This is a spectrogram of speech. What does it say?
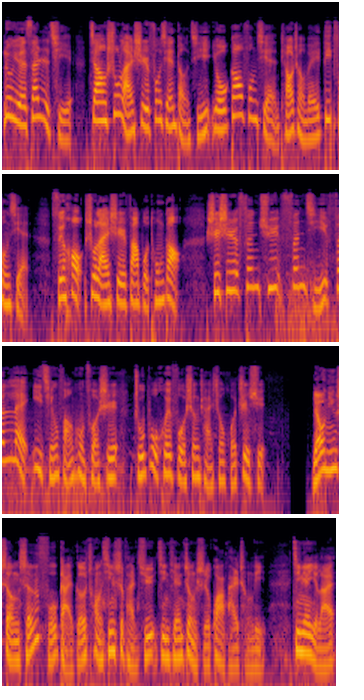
六月三日起将舒兰市风险等级由高风险调整为低风险。随后，舒兰市发布通告，实施分区、分级、分类疫情防控措施，逐步恢复生产生活秩序。辽宁省沈府改革创新示范区今天正式挂牌成立。今年以来，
